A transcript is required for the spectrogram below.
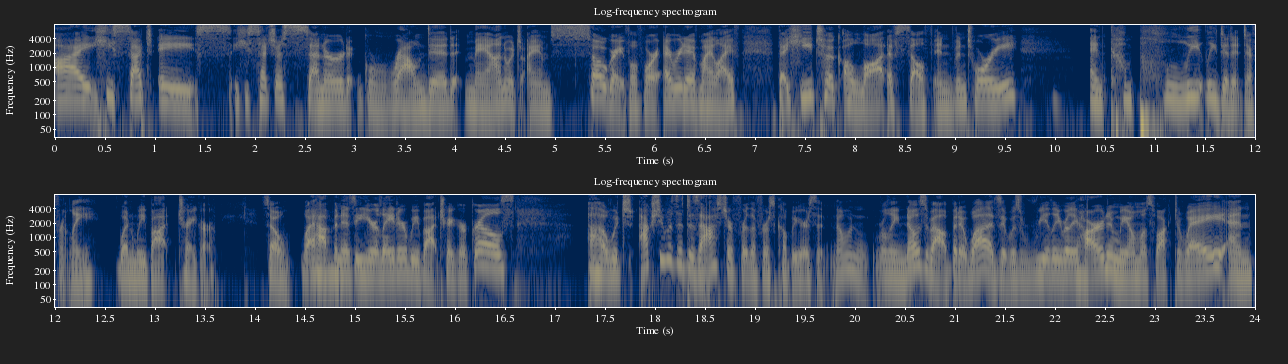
I he's such a he's such a centered, grounded man, which I am so grateful for every day of my life. That he took a lot of self inventory and completely did it differently when we bought Traeger. So what happened is a year later we bought Traeger grills. Uh, which actually was a disaster for the first couple years that no one really knows about, but it was. It was really, really hard, and we almost walked away. and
